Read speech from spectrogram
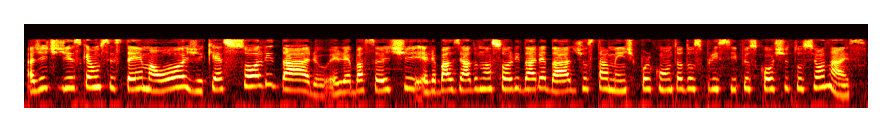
a gente diz que é um sistema hoje que é solidário, ele é bastante, ele é baseado na solidariedade justamente por conta dos princípios constitucionais.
